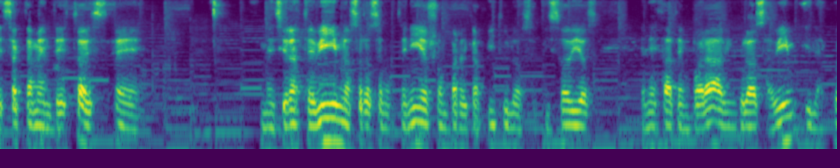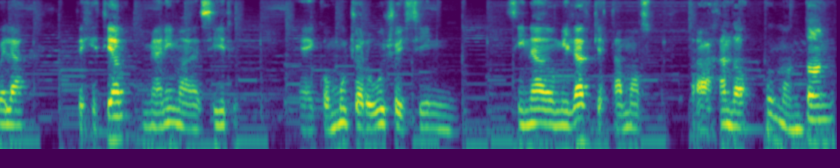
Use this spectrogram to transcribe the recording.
Exactamente, esto es, eh, mencionaste BIM, nosotros hemos tenido ya un par de capítulos, episodios en esta temporada vinculados a BIM y la escuela de gestión. Me animo a decir eh, con mucho orgullo y sin, sin nada de humildad que estamos trabajando un montón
